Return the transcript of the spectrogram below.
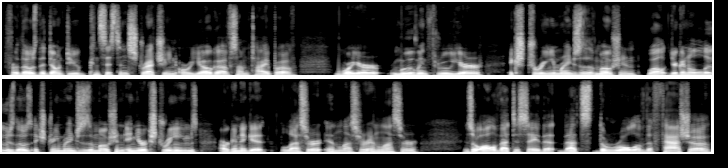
for those that don't do consistent stretching or yoga of some type of where you're moving through your extreme ranges of motion, well, you're going to lose those extreme ranges of motion and your extremes are going to get lesser and lesser and lesser. And so, all of that to say that that's the role of the fascia.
